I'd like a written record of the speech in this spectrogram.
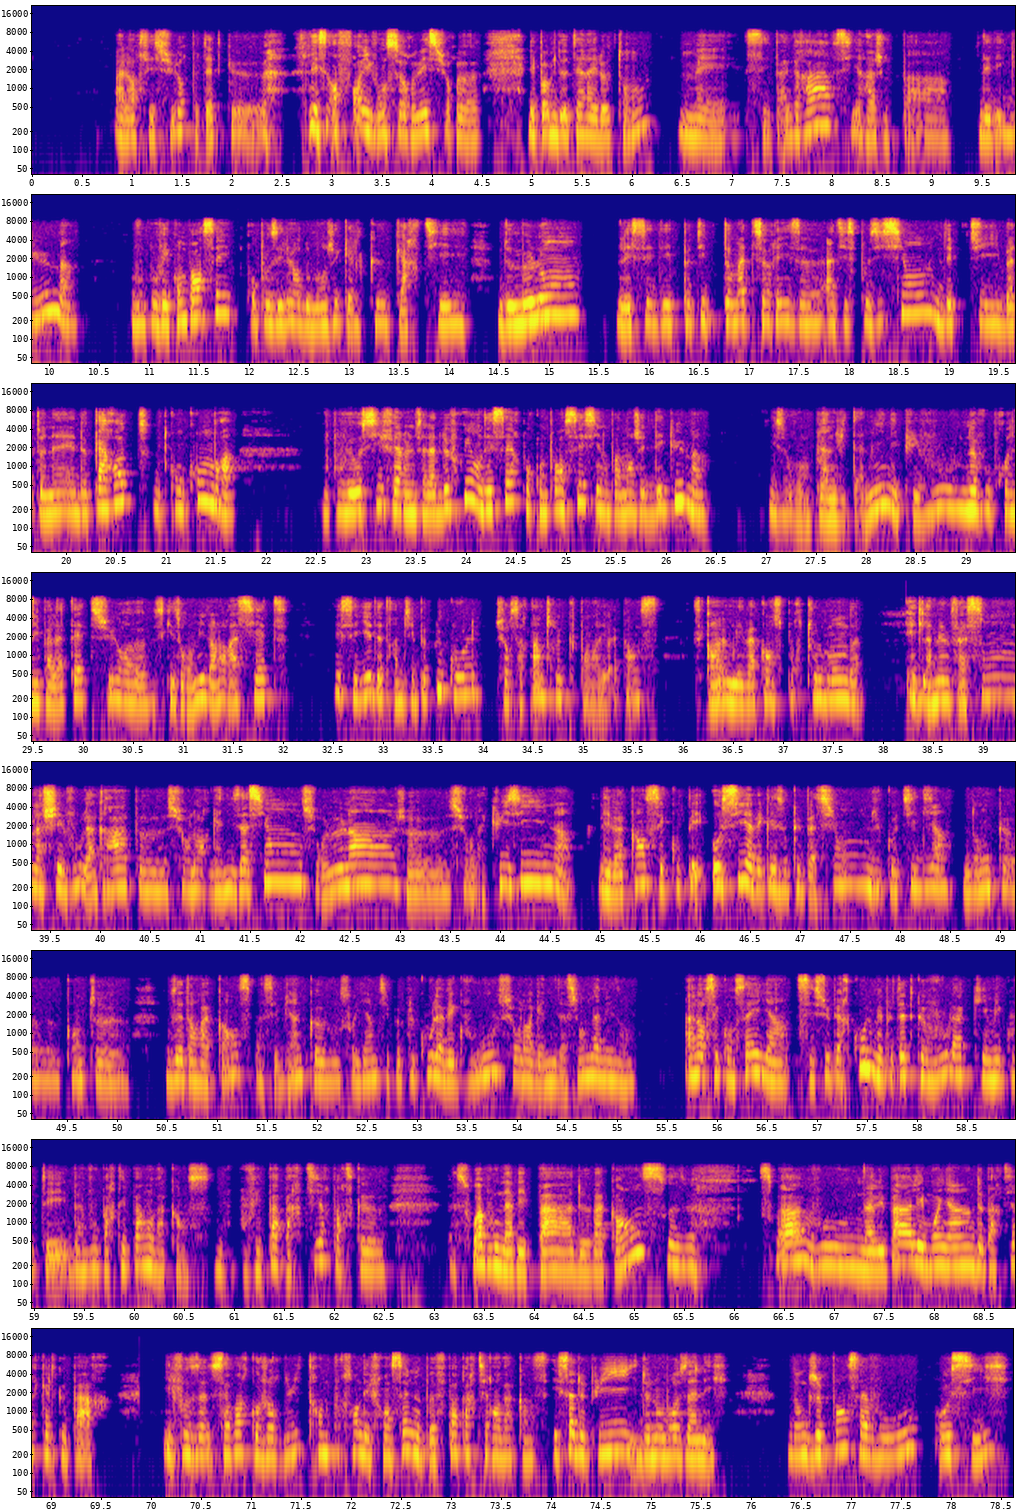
Alors c'est sûr, peut-être que les enfants ils vont se ruer sur les pommes de terre et le thon, mais c'est pas grave s'ils rajoutent pas des légumes. Vous pouvez compenser. Proposez-leur de manger quelques quartiers de melon, laissez des petites tomates cerises à disposition, des petits bâtonnets de carottes ou de concombres. Vous pouvez aussi faire une salade de fruits en dessert pour compenser s'ils n'ont pas mangé de légumes. Ils auront plein de vitamines et puis vous, ne vous prenez pas la tête sur euh, ce qu'ils auront mis dans leur assiette. Essayez d'être un petit peu plus cool sur certains trucs pendant les vacances. C'est quand même les vacances pour tout le monde. Et de la même façon, lâchez-vous la grappe euh, sur l'organisation, sur le linge, euh, sur la cuisine. Les vacances, c'est coupé aussi avec les occupations du quotidien. Donc, quand vous êtes en vacances, bah, c'est bien que vous soyez un petit peu plus cool avec vous sur l'organisation de la maison. Alors, ces conseils, hein, c'est super cool, mais peut-être que vous, là, qui m'écoutez, ben, vous partez pas en vacances. Vous ne pouvez pas partir parce que bah, soit vous n'avez pas de vacances, soit vous n'avez pas les moyens de partir quelque part. Il faut savoir qu'aujourd'hui, 30% des Français ne peuvent pas partir en vacances, et ça depuis de nombreuses années. Donc je pense à vous aussi,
